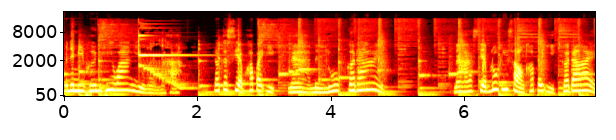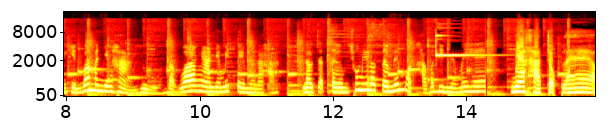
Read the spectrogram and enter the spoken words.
มันจะมีพื้นที่ว่างอยู่นะคะ เราจะเสียบเข้าไปอีกนะหนึ่งลูกก็ได้นะคะ เสียบลูกที่ 2 เข้าไปอีกก็ได้ เห็นว่ามันยังห่างอยู่ แบบว่างานยังไม่เต็มนะคะ เราจะเติมช่วงนี้เราเติมได้หมดค่ะเพราะดินยังไม่แห้งเนี่ยค่ะจบแล้ว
